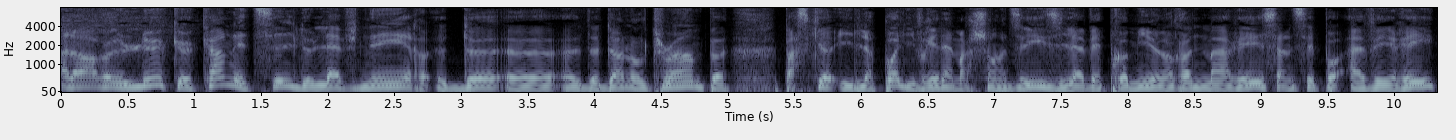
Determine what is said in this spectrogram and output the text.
Alors, euh, Luc, qu'en est-il de l'avenir de, euh, de Donald Trump? Parce qu'il n'a pas livré la marchandise. Il avait promis un run marée, ça ne s'est pas avéré.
